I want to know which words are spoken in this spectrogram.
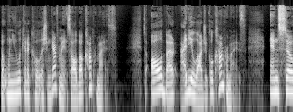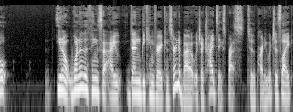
But when you look at a coalition government, it's all about compromise. It's all about ideological compromise. And so, you know, one of the things that I then became very concerned about, which I tried to express to the party, which is like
